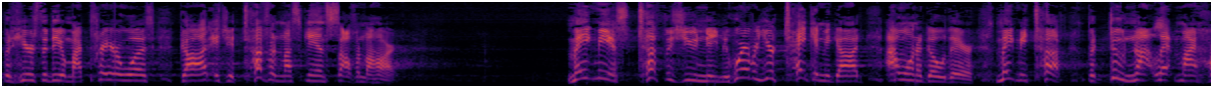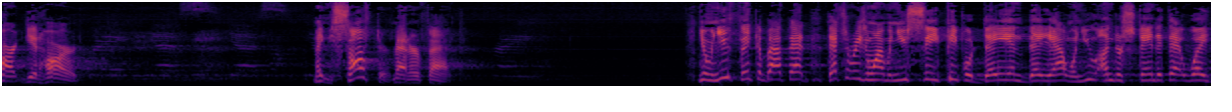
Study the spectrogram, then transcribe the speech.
But here's the deal. My prayer was, God, as you toughen my skin, soften my heart. Make me as tough as you need me. Wherever you're taking me, God, I want to go there. Make me tough, but do not let my heart get hard. Make me softer, matter of fact. You know, when you think about that, that's the reason why when you see people day in, day out, when you understand it that way,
